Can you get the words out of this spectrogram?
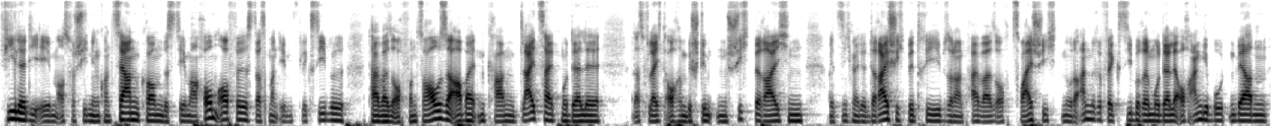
viele, die eben aus verschiedenen Konzernen kommen. Das Thema Homeoffice, dass man eben flexibel teilweise auch von zu Hause arbeiten kann, Gleitzeitmodelle, dass vielleicht auch in bestimmten Schichtbereichen jetzt nicht mehr der Dreischichtbetrieb, sondern teilweise auch zwei Schichten oder andere flexiblere Modelle auch angeboten werden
